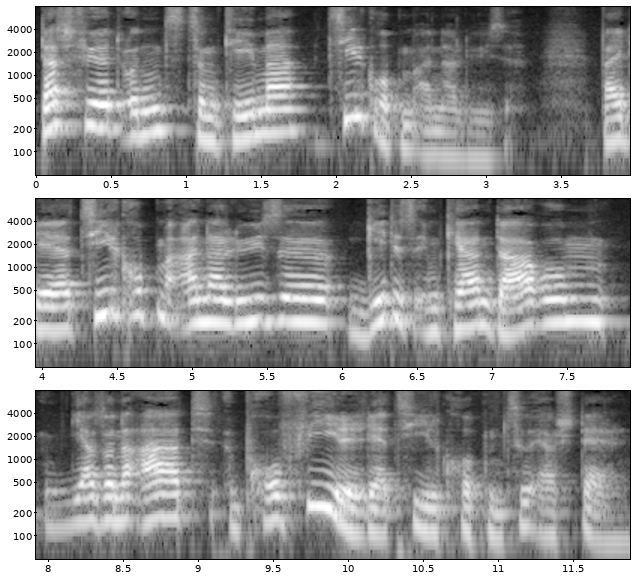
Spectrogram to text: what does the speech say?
Das führt uns zum Thema Zielgruppenanalyse. Bei der Zielgruppenanalyse geht es im Kern darum, ja so eine Art Profil der Zielgruppen zu erstellen.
